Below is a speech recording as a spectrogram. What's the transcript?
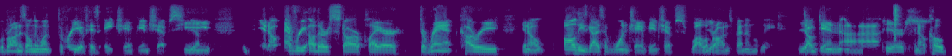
LeBron has only won three of his eight championships. He, you know, every other star player, Durant, Curry, you know, all these guys have won championships while Yeah. LeBron's been in the league. Yeah. Duncan, uh, Pierce. you know, Kobe,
